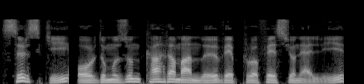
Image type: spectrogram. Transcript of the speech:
Sırski, ordumuzun kahramanlığı ve profesyonelliği,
